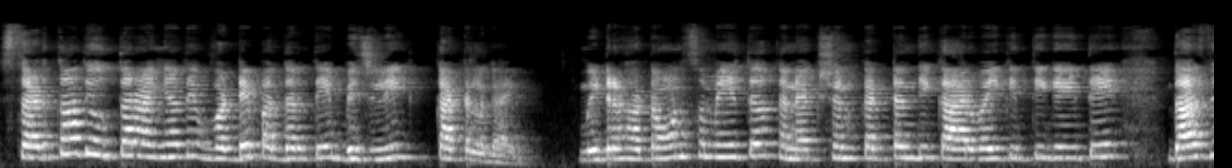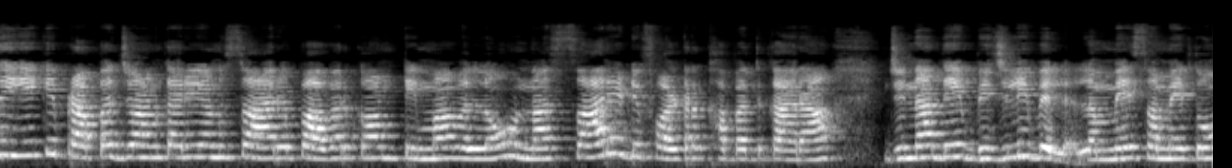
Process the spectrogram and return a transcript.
ਸੜਕਾਂ ਤੇ ਉਤਰ ਆਈਆਂ ਤੇ ਵੱਡੇ ਪੱਧਰ ਤੇ ਬਿਜਲੀ ਕੱਟ ਲਗਾਏ ਮੀਟਰ ਹਟਾਉਣ ਸਮੇਤ ਕਨੈਕਸ਼ਨ ਕੱਟਣ ਦੀ ਕਾਰਵਾਈ ਕੀਤੀ ਗਈ ਤੇ ਦੱਸ ਦਈਏ ਕਿ ਪ੍ਰਾਪਤ ਜਾਣਕਾਰੀ ਅਨੁਸਾਰ ਪਾਵਰਕਾਮ ਟੀਮਾਂ ਵੱਲੋਂ ਉਹਨਾਂ ਸਾਰੇ ਡਿਫਾਲਟਰ ਖਪਤਕਾਰਾਂ ਜਿਨ੍ਹਾਂ ਦੇ ਬਿਜਲੀ ਬਿੱਲ ਲੰਮੇ ਸਮੇਂ ਤੋਂ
